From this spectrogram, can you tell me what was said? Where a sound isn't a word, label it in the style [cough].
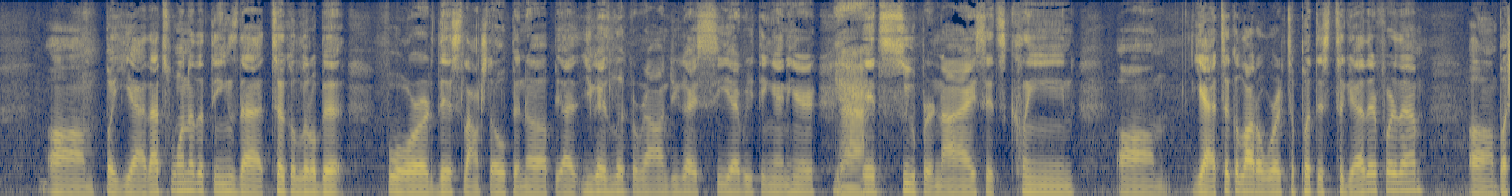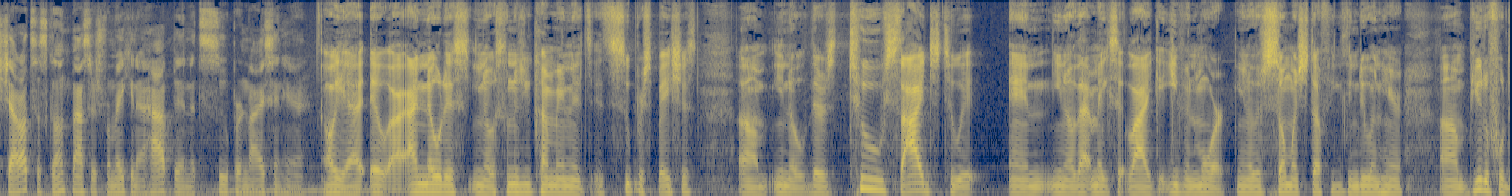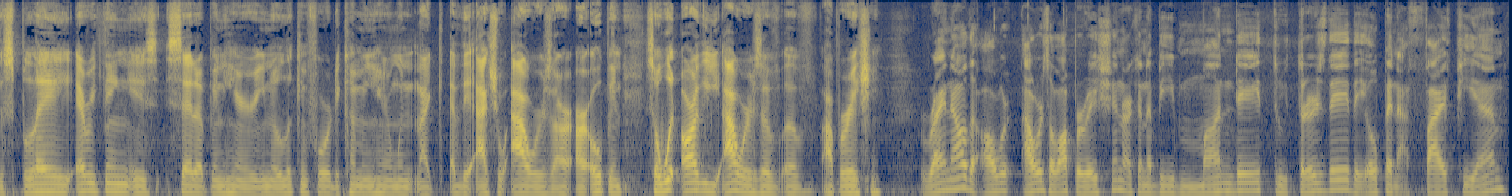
Um, but yeah, that's one of the things that took a little bit for this lounge to open up. Yeah, you guys look around, you guys see everything in here. Yeah. it's super nice. It's clean. Um, yeah, it took a lot of work to put this together for them. Um, but shout out to Skunk Masters for making it happen. It's super nice in here. Oh yeah, it, I noticed. You know, as soon as you come in, it's it's super spacious. Um, you know, there's two sides to it, and you know that makes it like even more. You know, there's so much stuff you can do in here. Um, beautiful display. Everything is set up in here. You know, looking forward to coming here when like the actual hours are, are open. So, what are the hours of, of operation? Right now, the hour, hours of operation are going to be Monday through Thursday. They open at 5 p.m.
